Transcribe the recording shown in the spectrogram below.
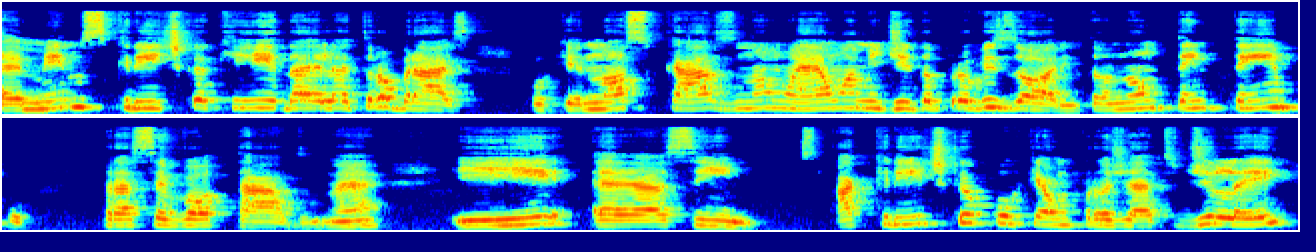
é, menos crítica que da Eletrobras, porque no nosso caso não é uma medida provisória, então não tem tempo para ser votado, né? E, é, assim, a crítica porque é um projeto de lei,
